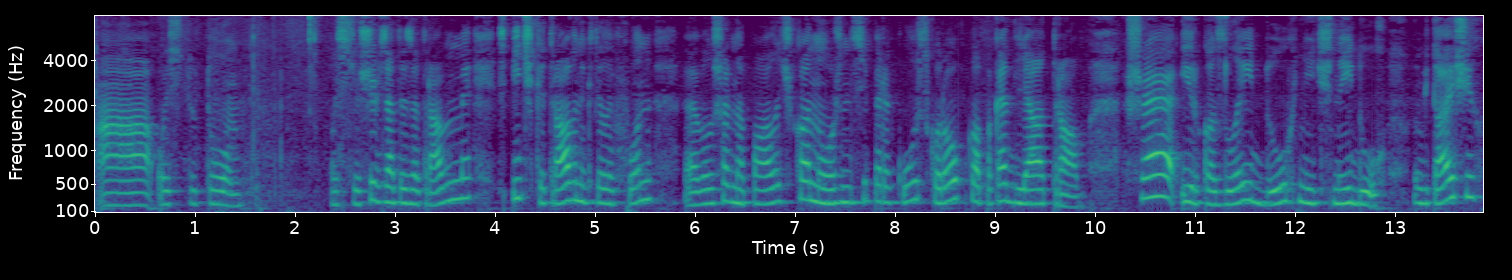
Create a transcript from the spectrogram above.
А ось тут о, ось що взяти за травами, спічки, травник, телефон, е, волшебна паличка, ножниці, перекус, коробка, пакет для трав. Ще Ірка, злий дух, нічний дух, у вітаючих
